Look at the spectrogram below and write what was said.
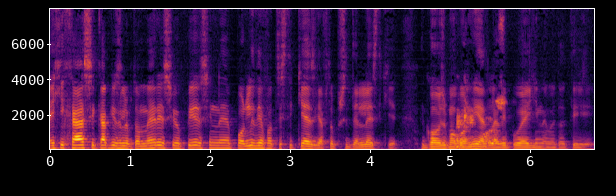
έχει χάσει κάποιες λεπτομέρειες οι οποίες είναι πολύ διαφωτιστικές για αυτό που συντελέστηκε. Την κοσμογονία δηλαδή που έγινε μετά τη,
